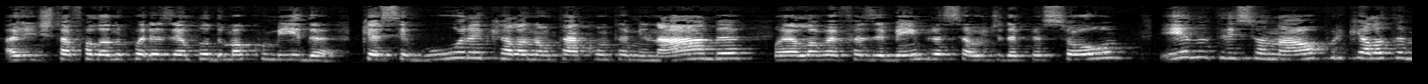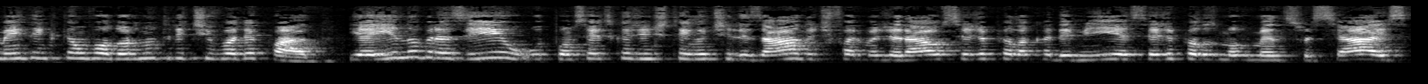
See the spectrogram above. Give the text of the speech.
a gente está falando, por exemplo, de uma comida que é segura, que ela não está contaminada, ela vai fazer bem para a saúde da pessoa e nutricional, porque ela também tem que ter um valor nutritivo adequado. E aí no Brasil, o conceito que a gente tem utilizado de forma geral, seja pela academia, seja pelos movimentos sociais,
